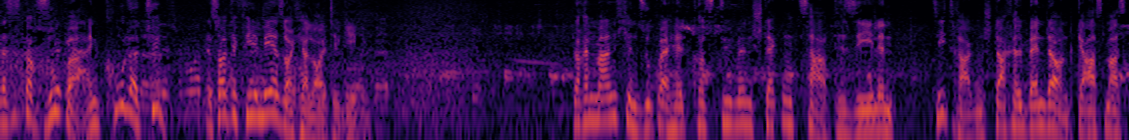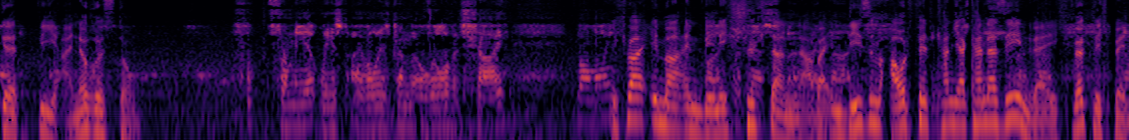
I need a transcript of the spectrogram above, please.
Das ist doch super, ein cooler Typ. Es sollte viel mehr solcher Leute geben. Doch in manchen Superheldkostümen stecken zarte Seelen, Sie tragen Stachelbänder und Gasmaske wie eine Rüstung. Ich war immer ein wenig schüchtern, aber in diesem Outfit kann ja keiner sehen, wer ich wirklich bin.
